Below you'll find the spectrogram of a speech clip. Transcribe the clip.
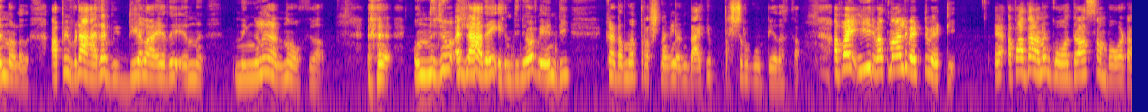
എന്നുള്ളത്. അപ്പോൾ ഇവിടെ ആരാ വിഡ്ഢികളായത് എന്ന് നിങ്ങൾ നോക്കുക. ഒന്നിനോ അല്ലാതെ എന്തിനോ വേണ്ടി കിടന്ന പ്രശ്നങ്ങൾ ഉണ്ടാക്കി പ്രഷർ കൂട്ടിയതൊക്കെ. അപ്പോൾ ഈ ഇരുപത്തിനാല് വെട്ട് വെട്ടി. അപ്പോൾ അതാണ് ഗോദ്ര സംഭവം കേട്ടോ.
